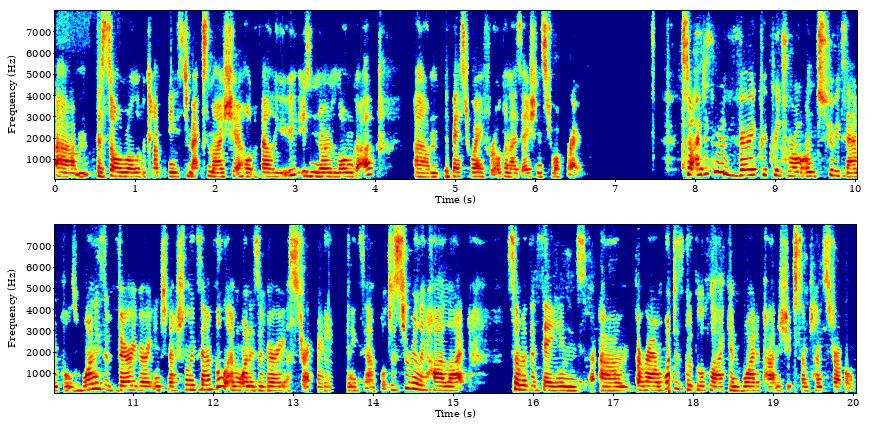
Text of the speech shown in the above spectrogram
um, the sole role of a company is to maximise shareholder value is no longer um, the best way for organisations to operate. So I just want to very quickly draw on two examples. One is a very, very international example and one is a very Australian example, just to really highlight some of the themes um, around what does good look like and why do partnerships sometimes struggle.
